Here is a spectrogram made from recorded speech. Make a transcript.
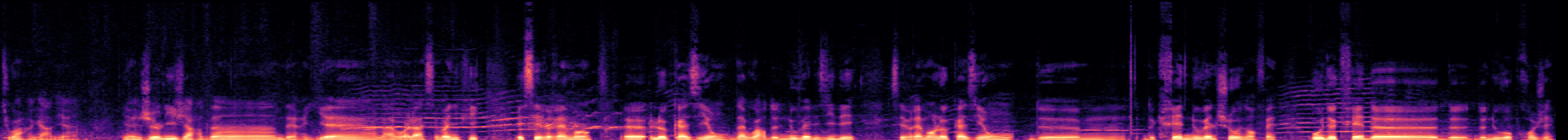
Tu vois, regarde, il y, a, un joli jardin derrière, là, voilà, c'est magnifique. Et c'est vraiment euh, l'occasion d'avoir de nouvelles idées. C'est vraiment l'occasion de, créer de nouvelles choses, en fait, ou de créer de, nouveaux projets.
